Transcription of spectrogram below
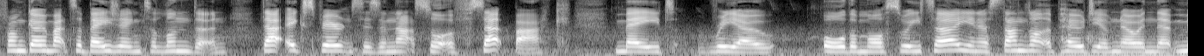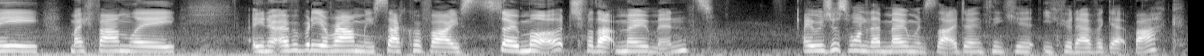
from going back to Beijing to London, that experiences and that sort of setback made Rio all the more sweeter. You know, standing on the podium, knowing that me, my family, you know, everybody around me sacrificed so much for that moment. It was just one of them moments that I don't think you, you could ever get back.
